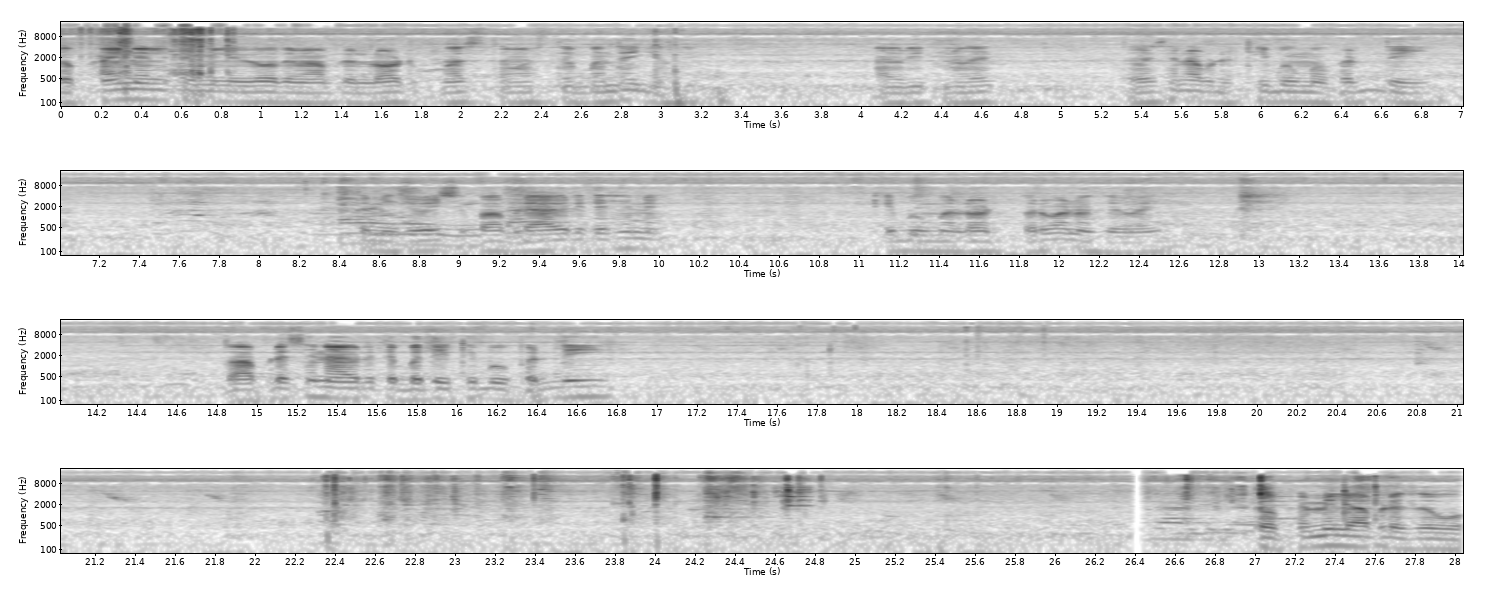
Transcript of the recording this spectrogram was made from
તો ફાઇનલી ફેમિલી, જો તમે આપણે લોટ મસ્ત મસ્ત બંધાઈ ગયો છે. આવી રીતનું કંઈક તો છે ને આપણે ઠીબુમાં ભરી દઈએ. તમે જોઈ શકો આપણે આવી રીતે છે ને ઠીબુમાં લોટ ભરવાનો છે ભાઈ તો આપણે છે ને આવી રીતે બધી ઠીબુ ભરી દઈએ. તો ફેમિલી આપણે જવો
